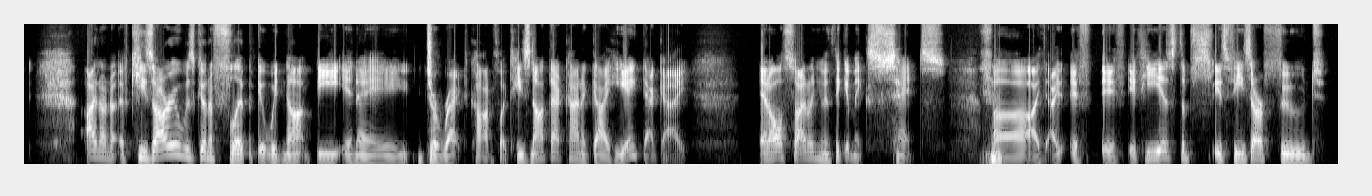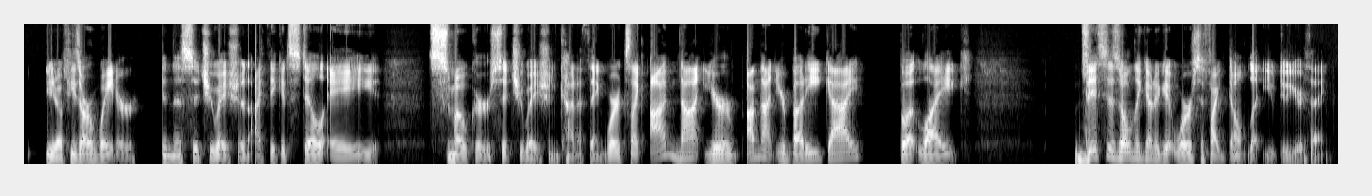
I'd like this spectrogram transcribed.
I don't know. If Kizaru was going to flip, it would not be in a direct conflict. He's not that kind of guy. He ain't that guy. And also I don't even think it makes sense uh, I, I, if if if he is the if he's our food, you know, if he's our waiter in this situation, I think it's still a smoker situation kind of thing where it's like I'm not your I'm not your buddy guy, but like this is only going to get worse if I don't let you do your thing.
